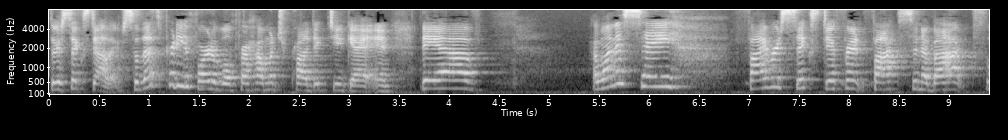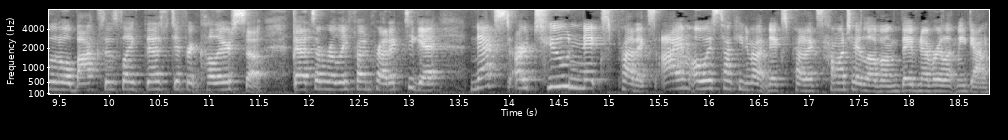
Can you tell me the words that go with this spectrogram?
they're $6. So that's pretty affordable for how much product you get. And they have, I want to say five or six different Fox in a box, little boxes like this, different colors. So that's a really fun product to get. Next are two NYX products. I am always talking about NYX products, how much I love them. They've never let me down.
